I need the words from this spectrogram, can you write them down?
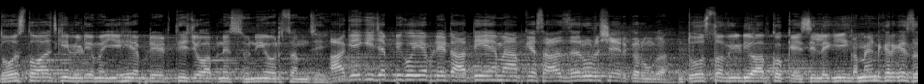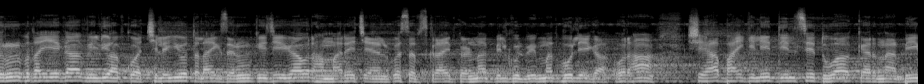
दोस्तों आज की वीडियो में यही अपडेट थी जो आपने सुनी और समझी। आगे की जब भी कोई अपडेट आती है मैं आपके साथ ज़रूर शेयर करूँगा। दोस्तों वीडियो आपको कैसी लगी? कमेंट करके ज़रूर बताइएगा। वीडियो आपको अच्छी लगी हो तो लाइक ज़रूर कीजिएगा और हमारे चैनल को सब्सक्राइब करना बिल्कुल भी मत भूलिएगा। और हाँ शहाब भाई के लिए दिल से दुआ करना भी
